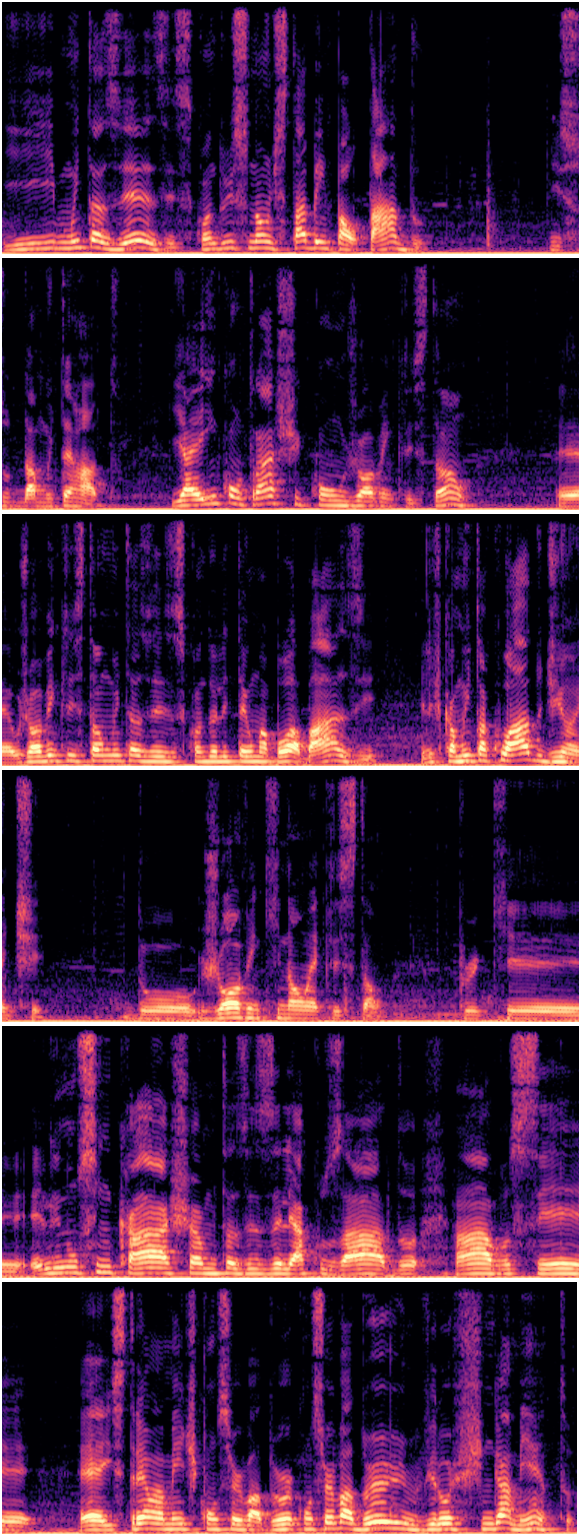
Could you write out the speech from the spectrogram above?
E muitas vezes, quando isso não está bem pautado, isso dá muito errado. E aí, em contraste com o jovem cristão, é, o jovem cristão, muitas vezes, quando ele tem uma boa base, ele fica muito acuado diante do jovem que não é cristão porque ele não se encaixa, muitas vezes ele é acusado, ah, você é extremamente conservador, conservador virou xingamento.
